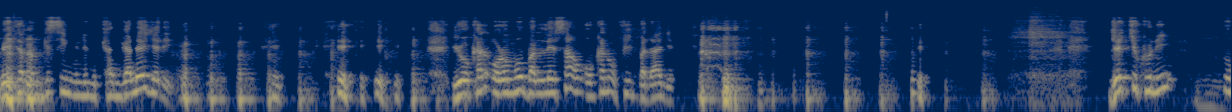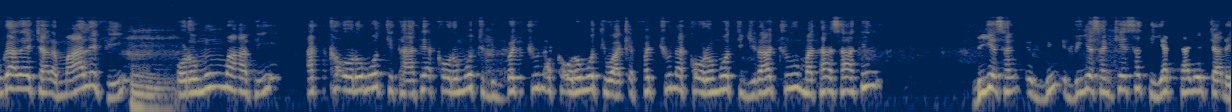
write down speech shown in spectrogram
Beekta mangistiin kan galee jedhe. Yookaan Oromoo balleessaa yookaan ofii badaa jedhe. Jechi kuni dhugaadha jechaadha. Maaliif Oromummaa fi akka Oromootti taatee akka Oromootti dubbachuun akka Oromootti waaqeffachuun akka Oromootti jiraachuu mataa isaatiin biyya san keessatti yakkaa jechaadha.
